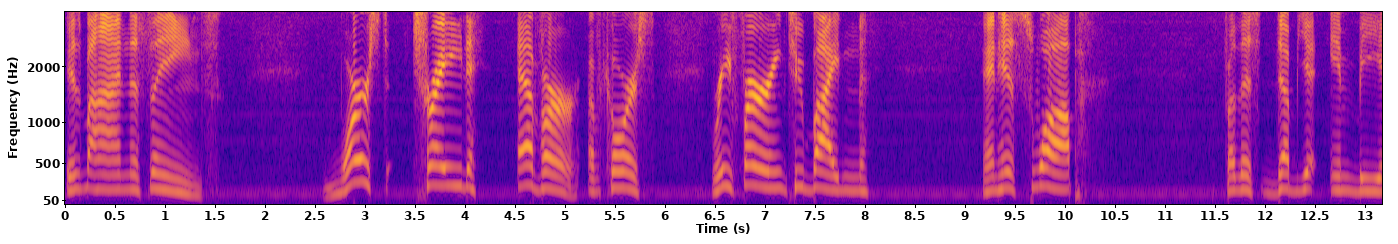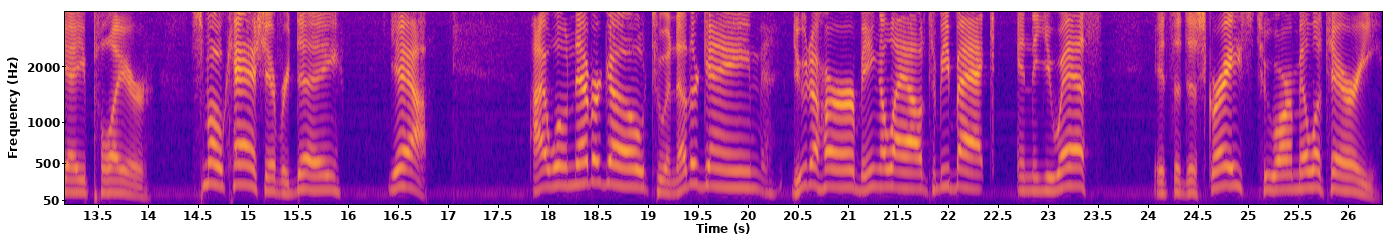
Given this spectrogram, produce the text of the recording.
is behind the scenes. Worst trade ever, of course, referring to Biden and his swap for this WNBA player. Smoke hash every day. Yeah. I will never go to another game due to her being allowed to be back in the U.S. It's a disgrace to our military.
